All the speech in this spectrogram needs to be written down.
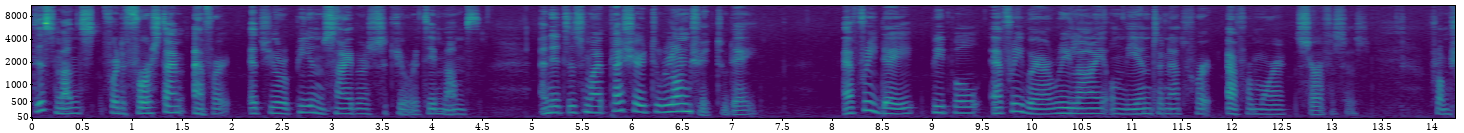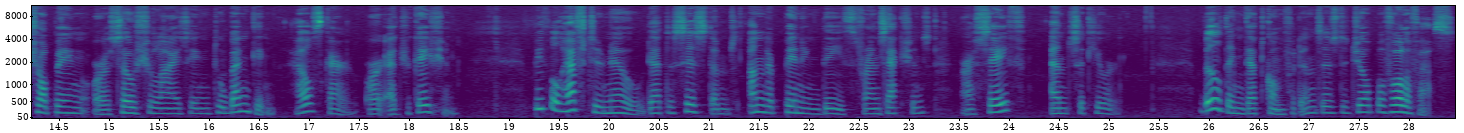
This month, for the first time ever, it's European Cyber Security Month and it is my pleasure to launch it today. Every day, people everywhere rely on the internet for ever more services. From shopping or socializing to banking, healthcare or education. People have to know that the systems underpinning these transactions are safe and secure. Building that confidence is the job of all of us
